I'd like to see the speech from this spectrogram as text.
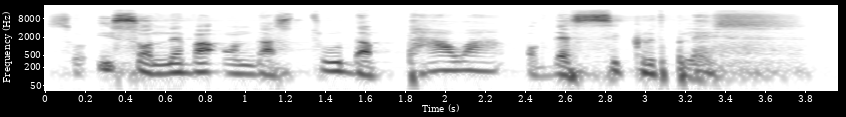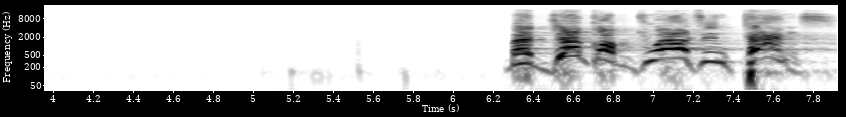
So Esau never understood the power of the secret place. But Jacob dwelt in tents.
